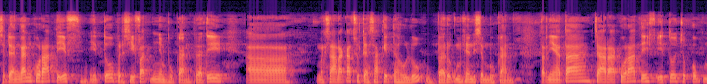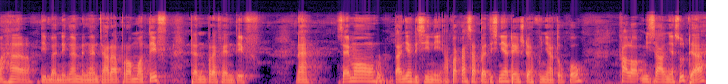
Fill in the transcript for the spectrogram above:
Sedangkan kuratif itu bersifat menyembuhkan. Berarti uh, masyarakat sudah sakit dahulu baru kemudian disembuhkan. Ternyata cara kuratif itu cukup mahal dibandingkan dengan cara promotif dan preventif. Nah, saya mau tanya di sini, apakah sahabat di sini ada yang sudah punya toko? Kalau misalnya sudah,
